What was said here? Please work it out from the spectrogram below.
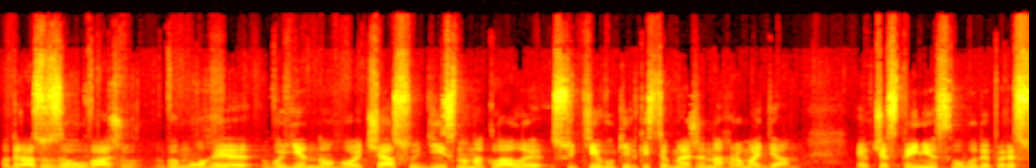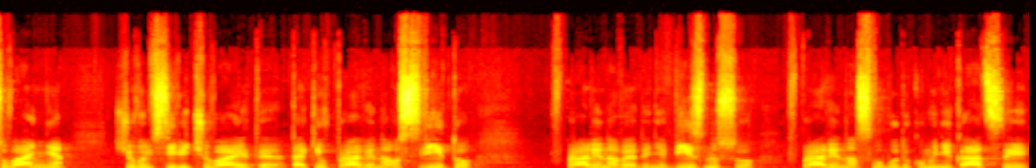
Одразу зауважу, вимоги воєнного часу дійсно наклали суттєву кількість обмежень на громадян, як в частині свободи пересування, що ви всі відчуваєте, так і в праві на освіту, в праві на ведення бізнесу, праві на свободу комунікації,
